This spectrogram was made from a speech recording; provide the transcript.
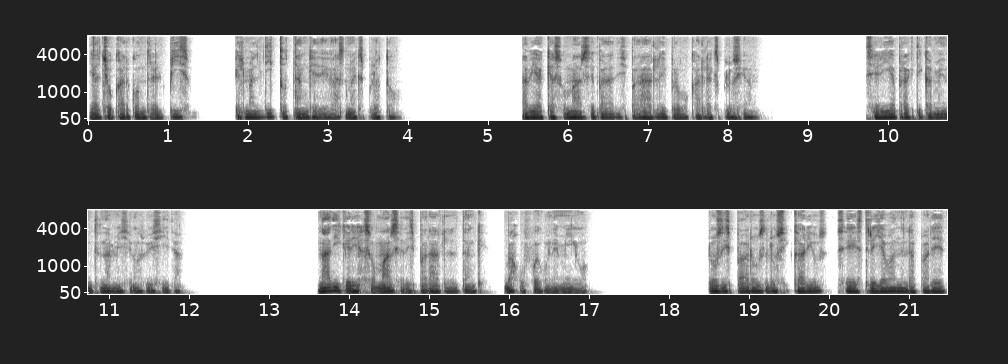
y al chocar contra el piso el maldito tanque de gas no explotó. Había que asomarse para dispararle y provocar la explosión. Sería prácticamente una misión suicida. Nadie quería asomarse a dispararle al tanque bajo fuego enemigo. Los disparos de los sicarios se estrellaban en la pared,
